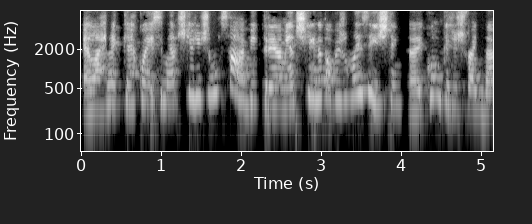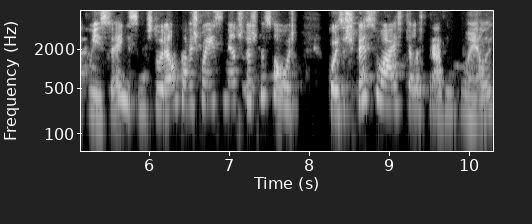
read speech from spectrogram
ela requer conhecimentos que a gente não sabe, treinamentos que ainda talvez não existem. E como que a gente vai lidar com isso? É isso, misturando talvez conhecimentos das pessoas, coisas pessoais que elas trazem com elas,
